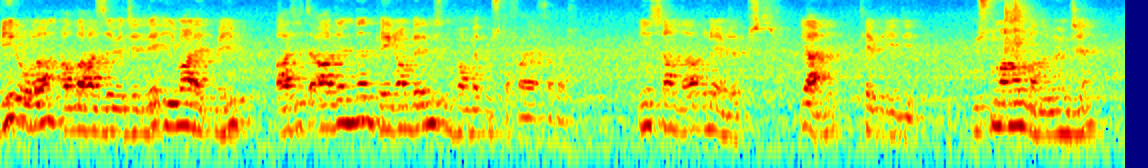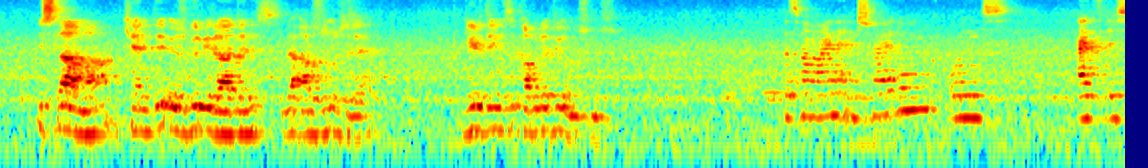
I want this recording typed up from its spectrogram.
bir olan Allah Azze ve Celle'ye iman etmeyi Hz. Adem'den Peygamberimiz Muhammed Mustafa'ya kadar insanlığa bunu emretmiştir. Yani tebliğ değil. Müslüman olmadan önce İslam'a kendi özgür iradeniz ve arzunuz ile girdiğinizi kabul ediyor musunuz? Das war meine Entscheidung und als ich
